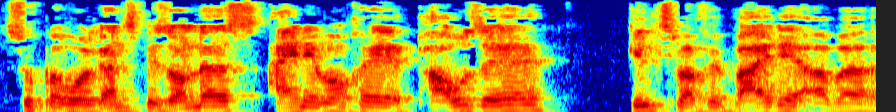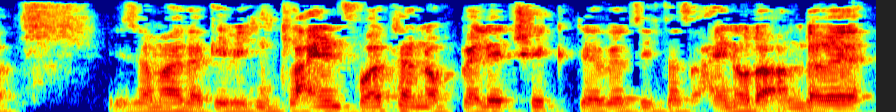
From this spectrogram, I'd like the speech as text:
Super Bowl ganz besonders. Eine Woche Pause gilt zwar für beide, aber ich sag mal, da gebe ich einen kleinen Vorteil noch Belichick, der wird sich das ein oder andere äh,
